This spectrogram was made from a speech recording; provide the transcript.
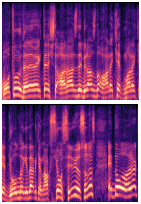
Motoru denemekten işte arazide biraz da hareket mareket yolda giderken aksiyon seviyorsanız e doğal olarak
